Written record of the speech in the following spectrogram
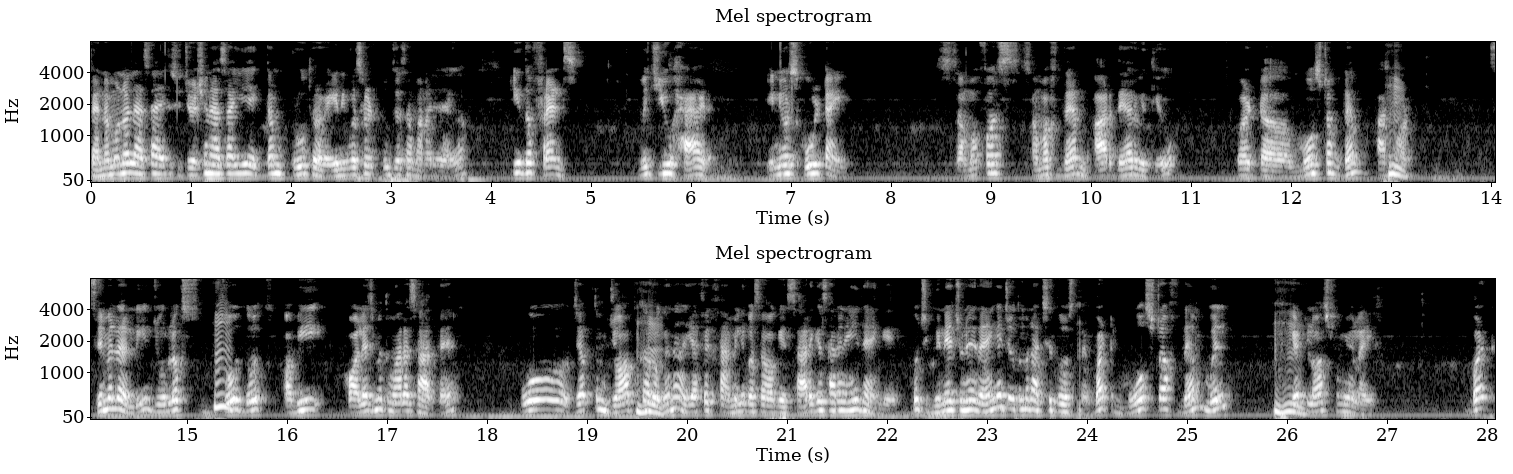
फेनोमिनल ऐसा है सिचुएशन ऐसा ये एकदम ट्रूथ रहेगा यूनिवर्सल ट्रूथ जैसा माना जाएगा कि the friends which you had in your school time some of us some of them are there with you but uh, most of them are Hmm. not similarly जो लोग Hmm. जो दोस्त अभी कॉलेज में तुम्हारे साथ हैं वो जब तुम जॉब करोगे ना या फिर फैमिली बसाओगे सारे के सारे नहीं रहेंगे कुछ गिने चुने रहेंगे जो तुम्हारे अच्छे दोस्त हैं but most of them will get lost from your life but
